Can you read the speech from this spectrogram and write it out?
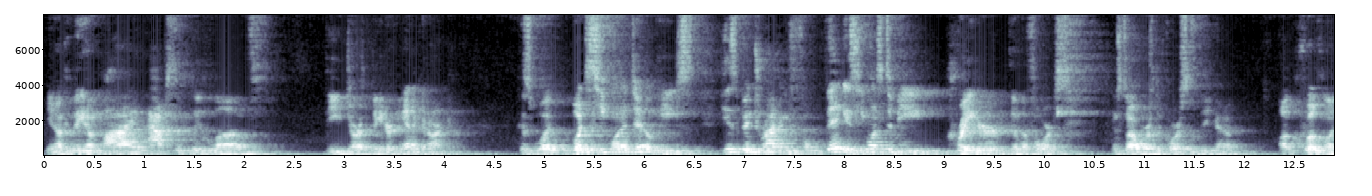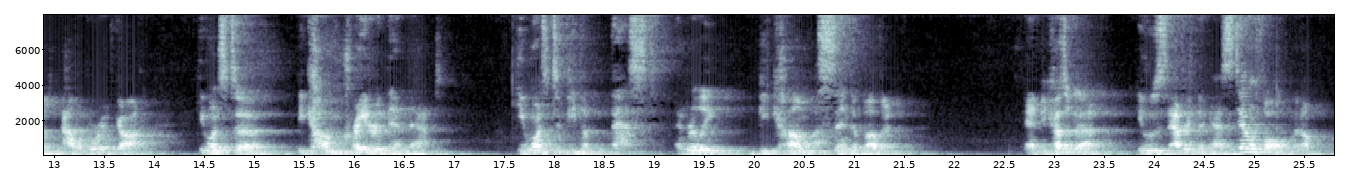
you know, it could be, I absolutely love the Darth Vader Anakin arc. Because what, what does he want to do? He's, his big driving thing is he wants to be greater than the Force. In Star Wars, the Force is the kind of equivalent allegory of God. He wants to become greater than that. He wants to be the best and really become ascend above it. And because of that, he loses everything, has downfall. You know?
